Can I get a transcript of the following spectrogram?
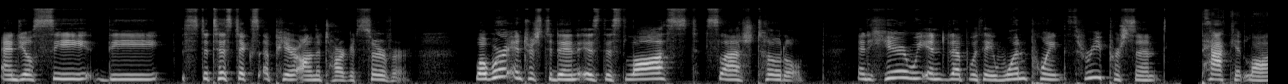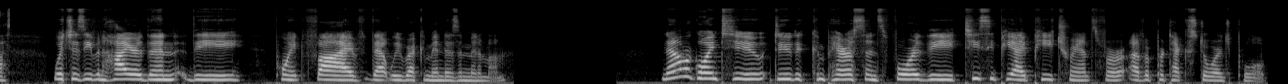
and you'll see the statistics appear on the target server. What we're interested in is this lost slash total. And here we ended up with a 1.3% packet loss, which is even higher than the 0.5 that we recommend as a minimum. Now we're going to do the comparisons for the TCP IP transfer of a Protect storage pool.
